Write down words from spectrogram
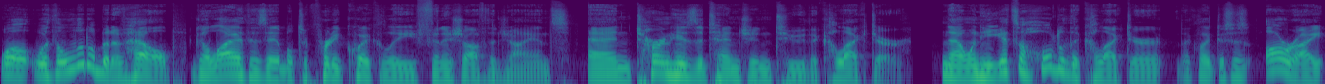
Well, with a little bit of help, Goliath is able to pretty quickly finish off the Giants and turn his attention to the Collector. Now, when he gets a hold of the collector, the collector says, All right,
